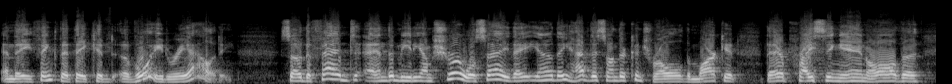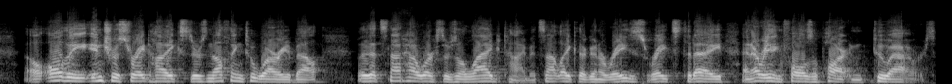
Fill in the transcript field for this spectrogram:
and they think that they could avoid reality. So the Fed and the media, I'm sure, will say they, you know, they have this under control. The market, they're pricing in all the all the interest rate hikes. There's nothing to worry about. That's not how it works. There's a lag time. It's not like they're going to raise rates today and everything falls apart in two hours.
